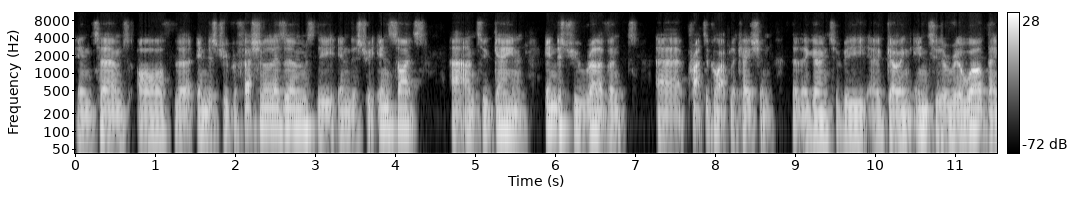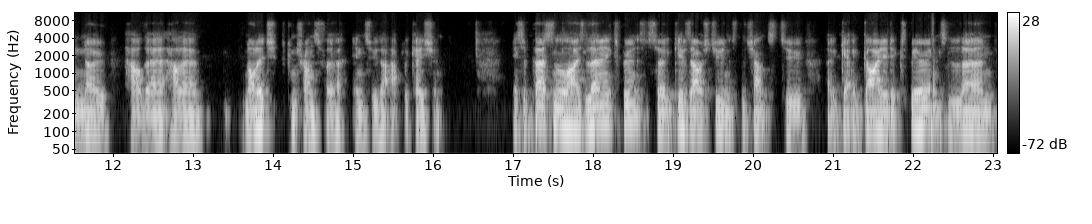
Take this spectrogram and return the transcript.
in terms of the industry professionalisms, the industry insights, uh, and to gain industry relevant uh, practical application that they're going to be uh, going into the real world. They know how their how their knowledge can transfer into that application. It's a personalized learning experience, so it gives our students the chance to uh, get a guided experience, learn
